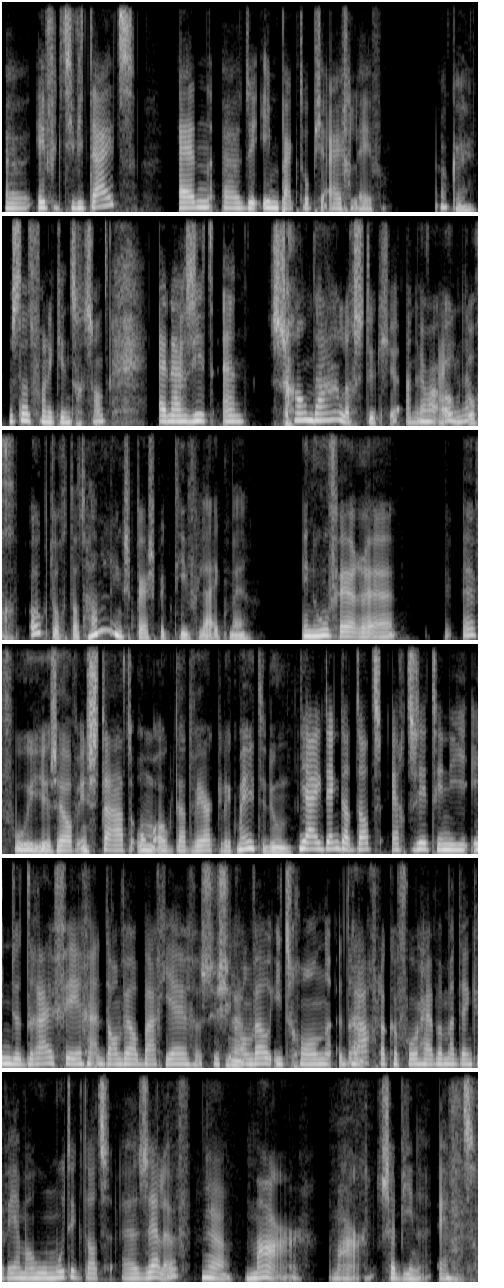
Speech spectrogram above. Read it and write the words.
Uh, effectiviteit en uh, de impact op je eigen leven. Oké. Okay. Dus dat vond ik interessant. En er zit een schandalig stukje aan het ja, maar einde. ook toch, ook toch dat handelingsperspectief lijkt me. In hoeverre eh, voel je jezelf in staat om ook daadwerkelijk mee te doen? Ja, ik denk dat dat echt zit in, die, in de drijfvegen en dan wel barrières. Dus je Ja. kan wel iets gewoon draagvlakken voor hebben, maar denken van ja, maar hoe moet ik dat eh, zelf? Ja, Maar, maar Sabine, echt.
